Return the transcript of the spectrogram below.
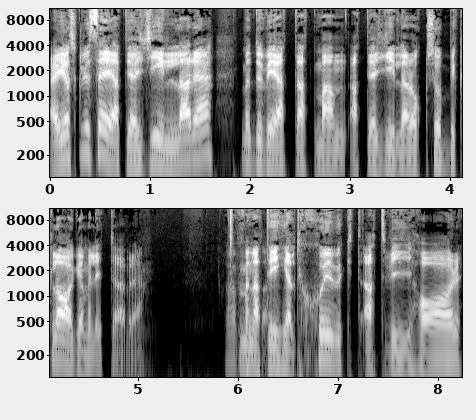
Eh, Jag skulle säga att jag gillar det Men du vet att man, att jag gillar också att beklaga mig lite över det. Men att det är helt sjukt att vi har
